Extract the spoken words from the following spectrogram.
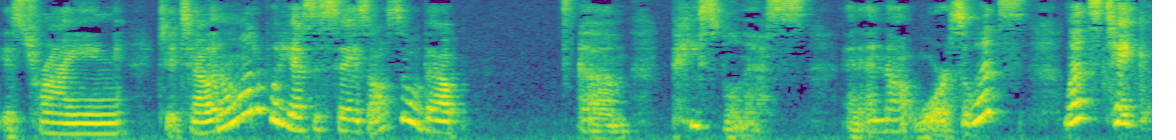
is trying to tell. And a lot of what he has to say is also about um, peacefulness and, and not war. So let's let's take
